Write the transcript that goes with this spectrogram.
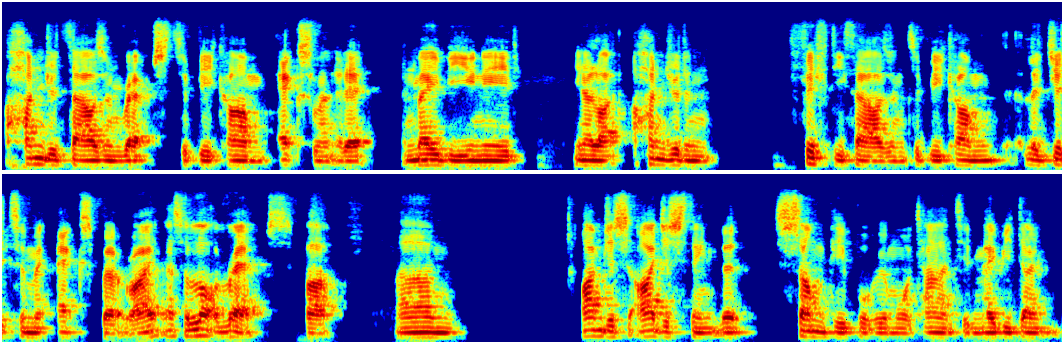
100,000 reps to become excellent at it, and maybe you need, you know, like 150,000 to become legitimate expert. Right? That's a lot of reps, but um, I'm just I just think that some people who are more talented maybe don't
